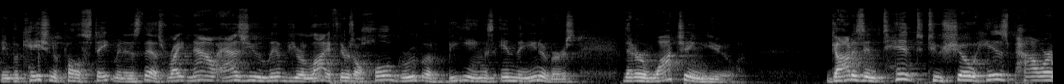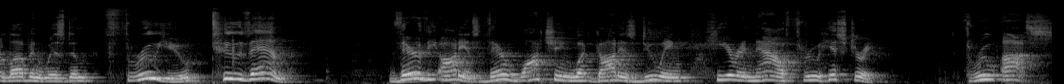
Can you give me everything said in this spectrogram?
The implication of Paul's statement is this right now, as you live your life, there's a whole group of beings in the universe that are watching you. God is intent to show his power, love, and wisdom through you to them. They're the audience. They're watching what God is doing here and now through history, through us.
